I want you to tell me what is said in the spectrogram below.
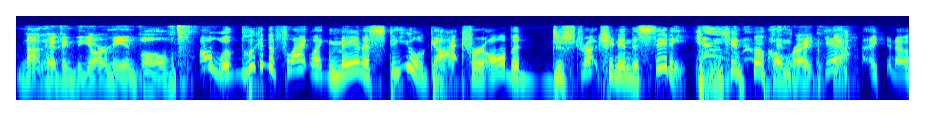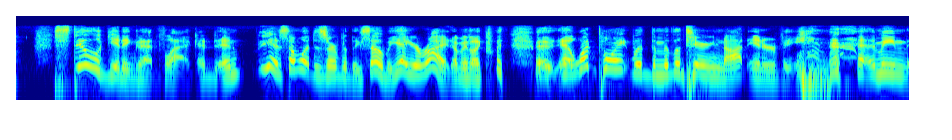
not having the army involved. Oh, well, look at the flack like Man of Steel got for all the destruction in the city. you know? Oh, And, right. Yeah, you know, still getting that flack, and and yeah, somewhat deservedly so. But yeah, you're right. I mean, like, at what point would the military not intervene? I mean,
